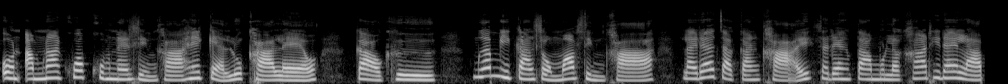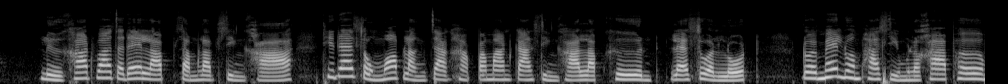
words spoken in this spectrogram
โอนอำนาจควบคุมในสินค้าให้แก่ลูกค้าแล้ว กล่าวคือ เมื่อมีการส่งมอบสินค้า รายได้จากการขายแสดงตามมูลค่าที่ได้รับ หรือคาดว่าจะได้รับสำหรับสินค้าที่ได้ส่งมอบหลังจากหักประมาณการสินค้ารับคืน และส่วนลด โดยไม่รวมภาษีมูลค่าเพิ่ม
